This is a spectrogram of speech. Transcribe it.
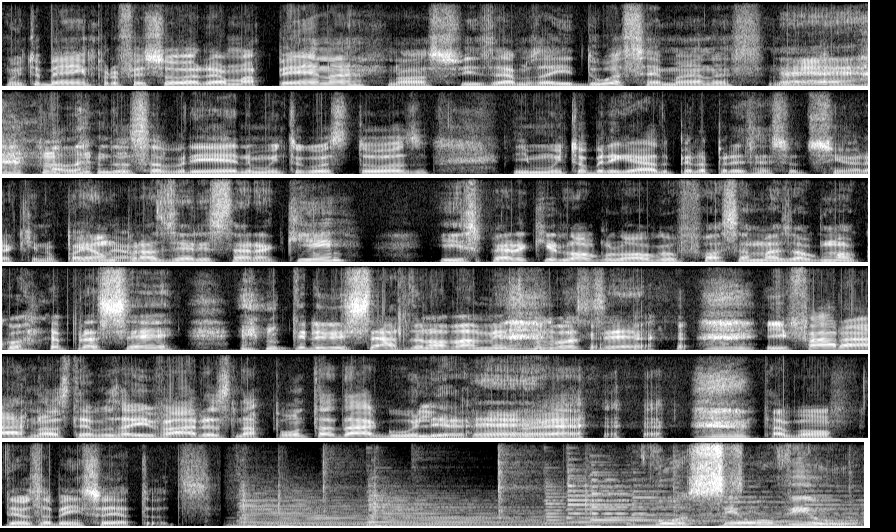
Muito bem, professor, é uma pena. Nós fizemos aí duas semanas né, É. falando sobre ele, muito gostoso. E muito obrigado pela presença do senhor aqui no É painel. um prazer estar aqui e espero que logo, logo eu faça mais alguma coisa para ser entrevistado novamente com você. E fará, nós temos aí vários na ponta da agulha. É. não é? tá bom, Deus abençoe a todos. Você ouviu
